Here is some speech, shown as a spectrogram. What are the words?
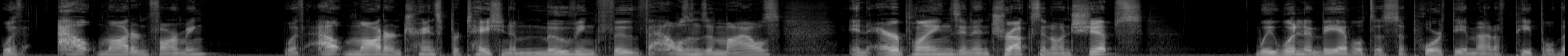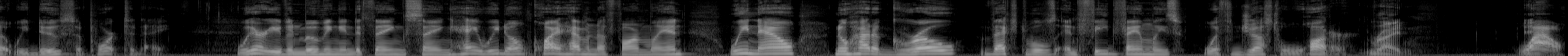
Without modern farming, without modern transportation and moving food thousands of miles in airplanes and in trucks and on ships, we wouldn't be able to support the amount of people that we do support today. We are even moving into things saying, hey, we don't quite have enough farmland. We now know how to grow vegetables and feed families with just water. Right. Wow.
